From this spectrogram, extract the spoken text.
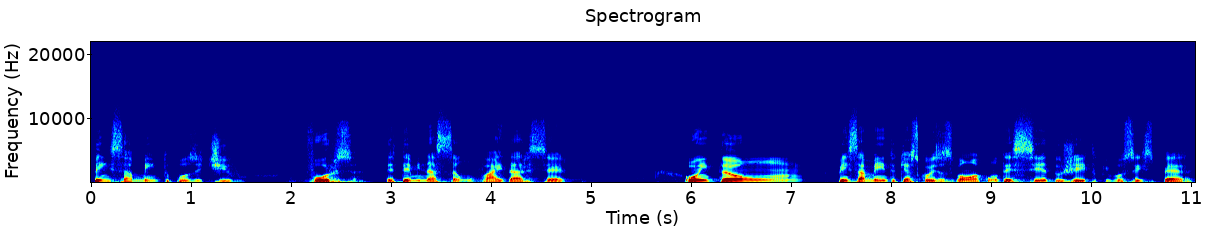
pensamento positivo, força, determinação, vai dar certo. Ou então, pensamento que as coisas vão acontecer do jeito que você espera.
